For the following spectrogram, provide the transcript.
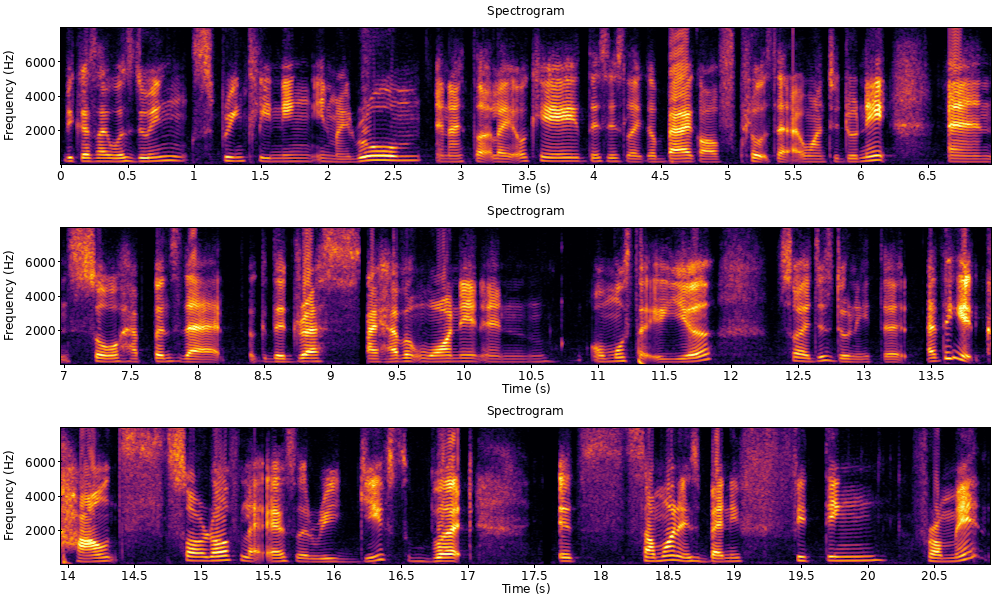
because I was doing spring cleaning in my room and I thought like okay this is like a bag of clothes that I want to donate and so happens that the dress I haven't worn it in almost like a year so I just donated. I think it counts sort of like as a re-gift, but it's someone is benefiting from it,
